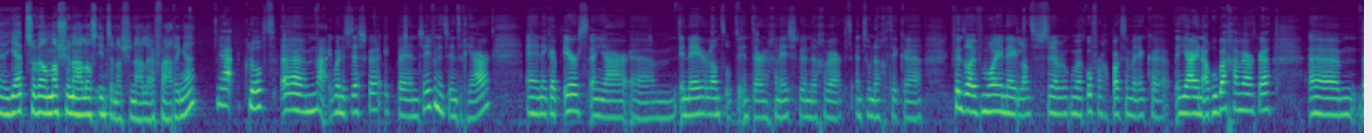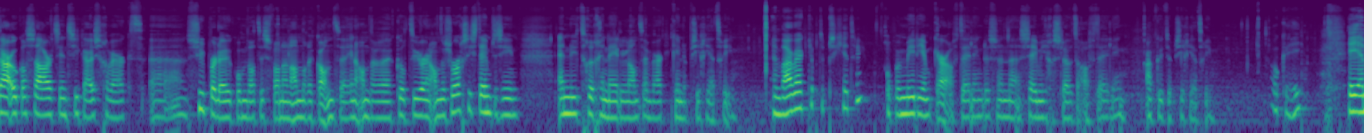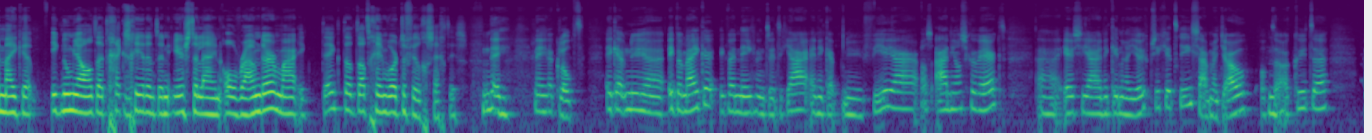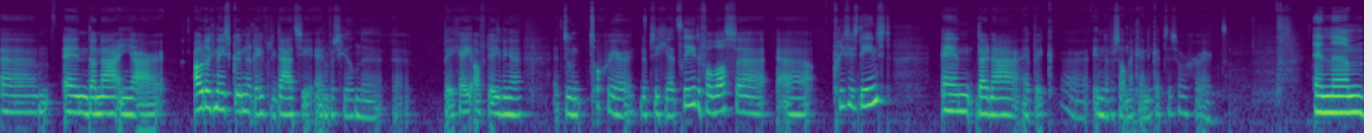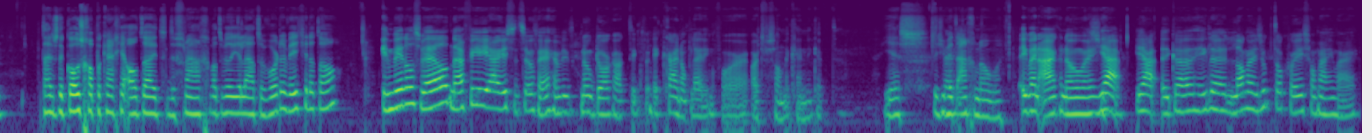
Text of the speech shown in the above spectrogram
Uh, jij hebt zowel nationale als internationale ervaringen. Ja, klopt. Um, nou, ik ben dus Deske, ik ben 27 jaar en ik heb eerst een jaar um, in Nederland op de interne geneeskunde gewerkt. En toen dacht ik, uh, ik vind het wel even mooi in Nederland, dus toen heb ik mijn koffer gepakt en ben ik uh, een jaar in Aruba gaan werken. Um, daar ook als zaalarts in het ziekenhuis gewerkt. Uh, superleuk om dat dus van een andere kant, in een andere cultuur, een ander zorgsysteem te zien. En nu terug in Nederland en werk ik in de psychiatrie. En waar werk je op de psychiatrie? Op een medium care afdeling, dus een semi-gesloten afdeling, acute psychiatrie. Oké. Okay. Hey, en Maaike, ik noem jou altijd gekscherend een eerste lijn allrounder, maar ik denk dat dat geen woord te veel gezegd is. Nee, nee, dat klopt. Ik, heb nu, uh, ik ben Maaike, ik ben 29 jaar en ik heb nu vier jaar als ANIAS gewerkt. Uh, eerste jaar in de kinder- en jeugdpsychiatrie, samen met jou op de acute. Um, en daarna een jaar oudergeneeskunde, revalidatie en verschillende uh, PG-afdelingen. En toen toch weer de psychiatrie, de volwassen crisisdienst. En daarna heb ik uh, in de verstandelijke handicaptenzorg gewerkt. En um, tijdens de kooschappen krijg je altijd de vraag: wat wil je laten worden? Weet je dat al? Inmiddels wel. Na vier jaar is het zover. Heb ik de knoop doorgehakt. Ik, ik ga een opleiding voor arts verstandelijk handicapten. Yes, dus je bent aangenomen. Ik ben aangenomen, Super. ja. Ja, ik had een hele lange zoektocht geweest van mij, maar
